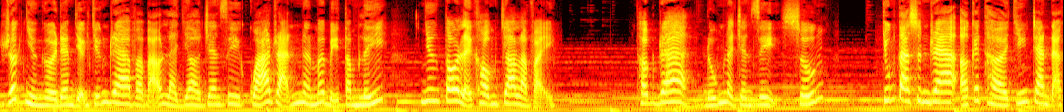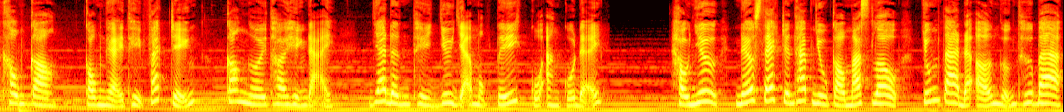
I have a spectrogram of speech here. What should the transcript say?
Rất nhiều người đem dẫn chứng ra và bảo là do Gen Z quá rảnh nên mới bị tâm lý, nhưng tôi lại không cho là vậy. Thật ra, đúng là Gen Z sướng. Chúng ta sinh ra ở cái thời chiến tranh đã không còn, công nghệ thì phát triển, con người thời hiện đại, gia đình thì dư giả một tí của ăn của để. Hầu như nếu xét trên tháp nhu cầu Maslow, chúng ta đã ở ngưỡng thứ ba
